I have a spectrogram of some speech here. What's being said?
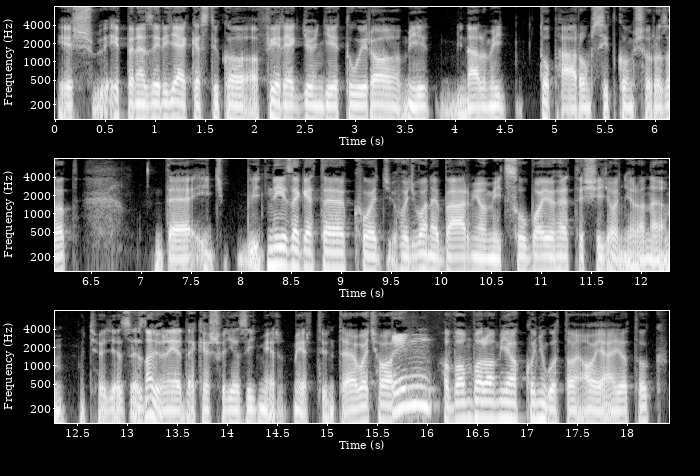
és éppen ezért így elkezdtük a, a férjek gyöngyét újra, ami nálam így top három szitkom sorozat, de így, így nézegetek, hogy, hogy van-e bármi, amit szóba jöhet, és így annyira nem. Úgyhogy ez, ez nagyon érdekes, hogy ez így miért, miért tűnt el. Vagy ha, én... ha van valami, akkor nyugodtan ajánljatok.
